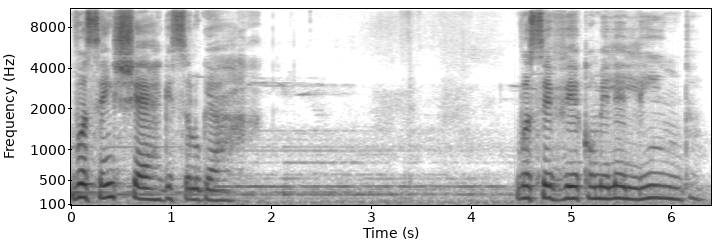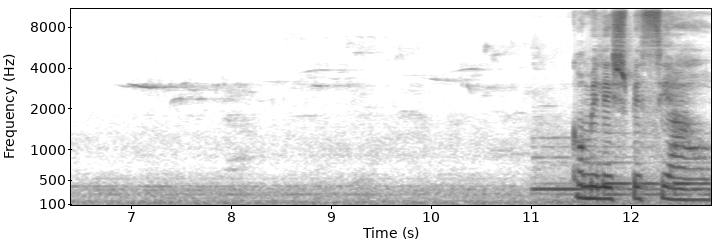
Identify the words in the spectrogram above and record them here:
você enxerga esse lugar. Você vê como ele é lindo. Como ele é especial.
